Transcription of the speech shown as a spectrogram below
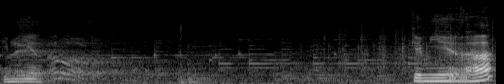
Qué mierda. ¿Qué mierda?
